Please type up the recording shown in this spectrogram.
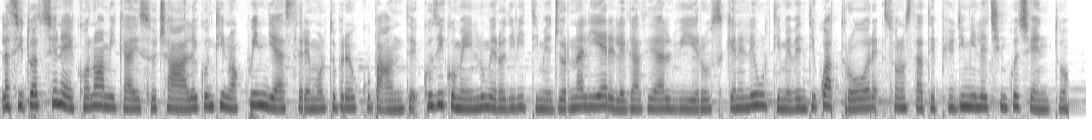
La situazione economica e sociale continua quindi a essere molto preoccupante, così come il numero di vittime giornaliere legate al virus, che nelle ultime 24 ore sono state più di 1500.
